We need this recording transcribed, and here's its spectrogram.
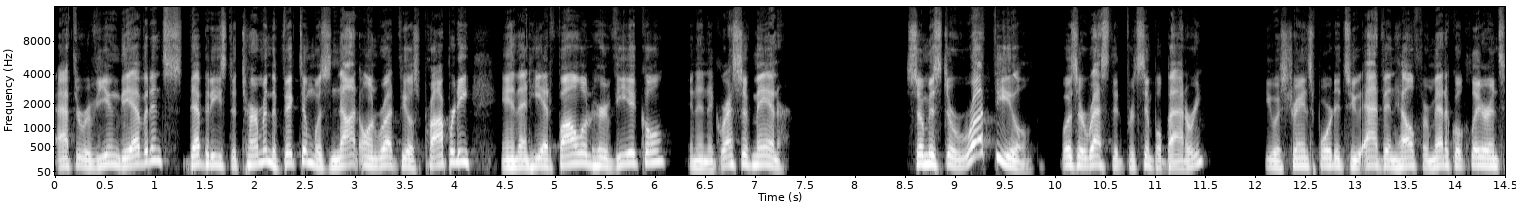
After reviewing the evidence, deputies determined the victim was not on Rutfield's property and that he had followed her vehicle in an aggressive manner. So Mr. Rutfield was arrested for simple battery. He was transported to Advent Health for medical clearance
